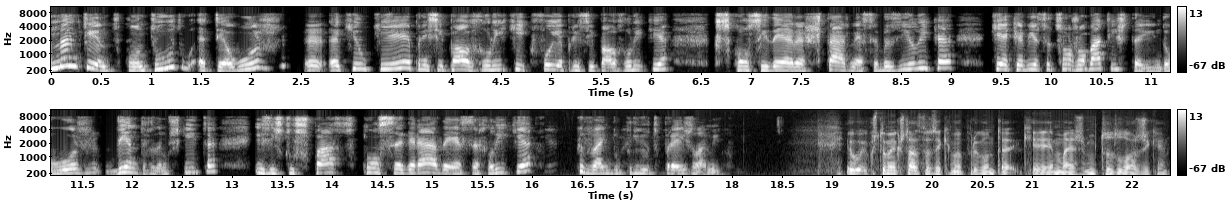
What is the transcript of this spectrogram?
Mantendo, contudo, até hoje, eh, aquilo que é a principal relíquia, que foi a principal relíquia que se considera estar nessa basílica, que é a cabeça de São João Batista. E ainda hoje, dentro da mesquita, existe o espaço consagrado a essa relíquia, que vem do período pré-islâmico. Eu também gostava de fazer aqui uma pergunta que é mais metodológica,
